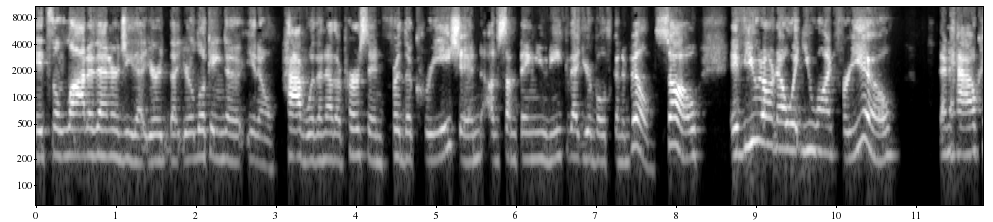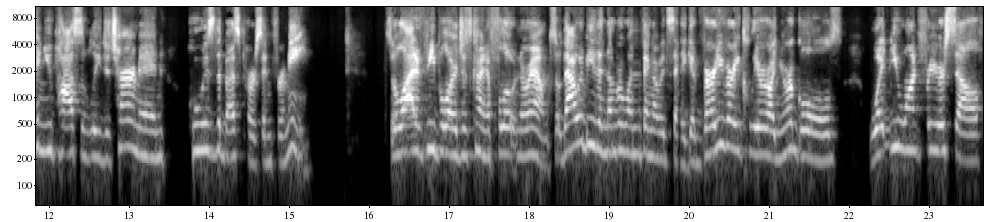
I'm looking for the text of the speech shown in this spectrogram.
it's a lot of energy that you're that you're looking to you know have with another person for the creation of something unique that you're both going to build so if you don't know what you want for you then how can you possibly determine who is the best person for me? So a lot of people are just kind of floating around. So that would be the number one thing i would say. Get very very clear on your goals what you want for yourself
